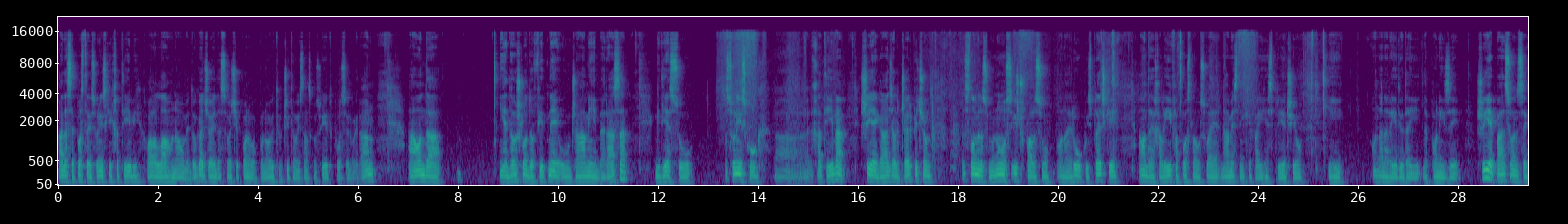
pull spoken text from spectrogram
a da se postavi sunijski hatibi, hvala Allahu na ovome događaju, da se hoće ponovo ponoviti u čitavom islamskom svijetu, posebno u Iranu. A onda je došlo do fitne u džamiji Berasa, gdje su sunijskog uh, hatiba šije gađali čerpićom, slomili su mu nos, iščupali su onaj ruku iz plečke, a onda je halifa poslao svoje namjesnike pa ih je spriječio i onda naredio da, i, da ponize šije, pa su oni se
